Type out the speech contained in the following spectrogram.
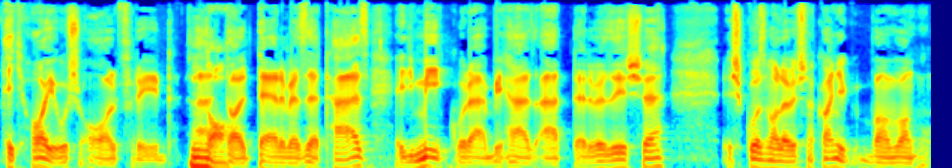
egy hajós Alfred Na. által tervezett ház, egy még korábbi ház áttervezése, és Kozma Lajosnak annyiban van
